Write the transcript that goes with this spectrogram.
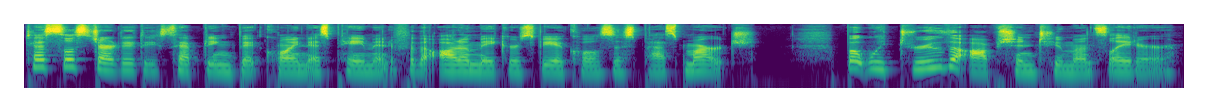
Tesla started accepting Bitcoin as payment for the automaker's vehicles this past March, but withdrew the option two months later.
